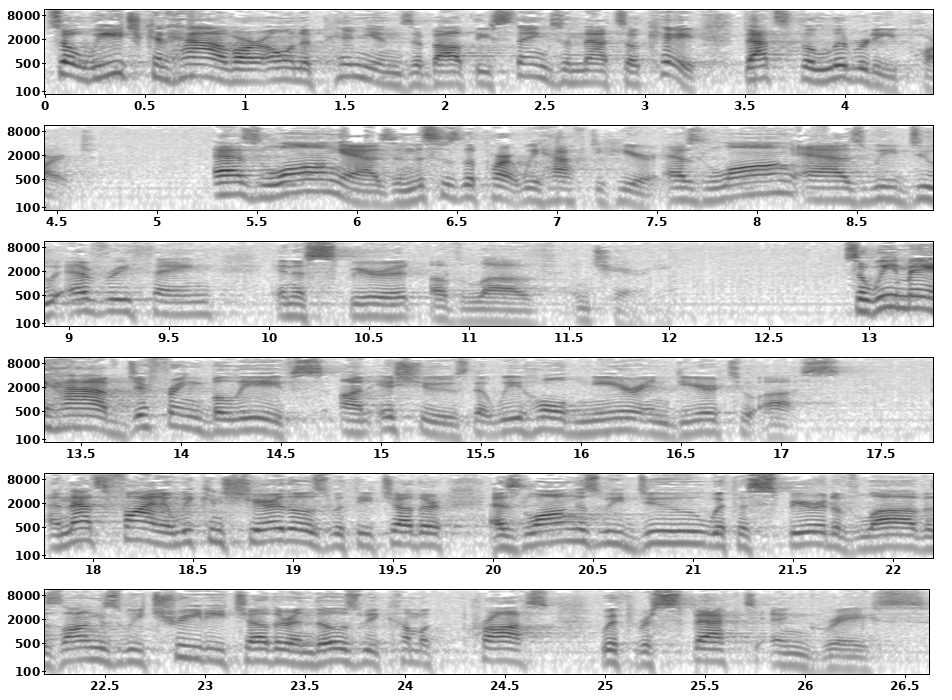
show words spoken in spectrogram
So we each can have our own opinions about these things, and that's okay. That's the liberty part. As long as, and this is the part we have to hear, as long as we do everything in a spirit of love and charity. So we may have differing beliefs on issues that we hold near and dear to us. And that's fine, and we can share those with each other as long as we do with a spirit of love, as long as we treat each other and those we come across with respect and grace.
